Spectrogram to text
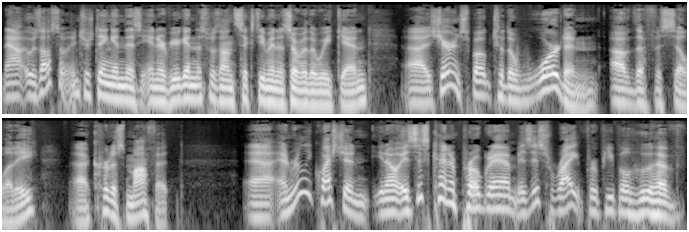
Now, it was also interesting in this interview. Again, this was on 60 Minutes over the weekend. Uh, Sharon spoke to the warden of the facility, uh, Curtis Moffett, uh, and really questioned, you know, is this kind of program, is this right for people who have,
